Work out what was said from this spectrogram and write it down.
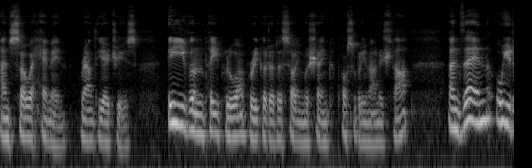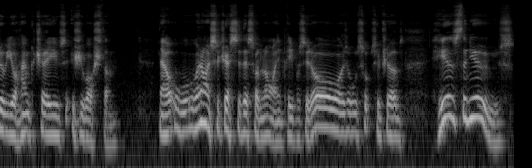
and sew a hem in round the edges. Even people who aren't very good at a sewing machine could possibly manage that. And then all you do with your handkerchiefs is you wash them. Now, when I suggested this online, people said, oh, there's all sorts of germs. Here's the news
